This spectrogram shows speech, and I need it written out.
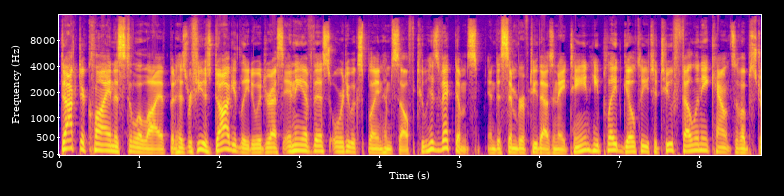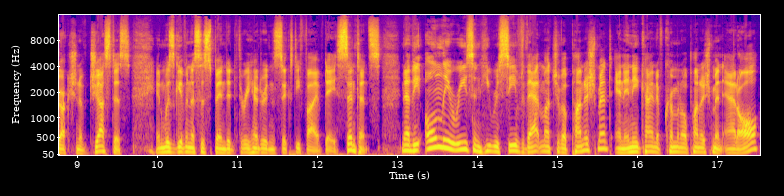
Dr. Cline is still alive, but has refused doggedly to address any of this or to explain himself to his victims. In December of 2018, he pled guilty to two felony counts of obstruction of justice and was given a suspended 365 day sentence. Now, the only reason he received that much of a punishment and any kind of criminal punishment at all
